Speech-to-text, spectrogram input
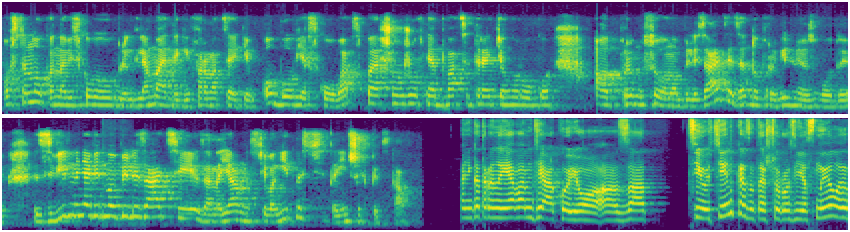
Постановка на військовий облік для медиків, фармацевтів обов'язкова з 1 жовтня 2023 року. А от примусова мобілізація за добровільною згодою, звільнення від мобілізації за наявності вагітності та інших підстав. Пані Катерино, я вам дякую за ці оцінки, за те, що роз'яснили,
